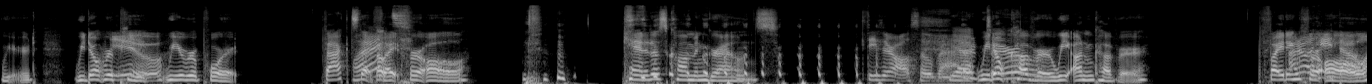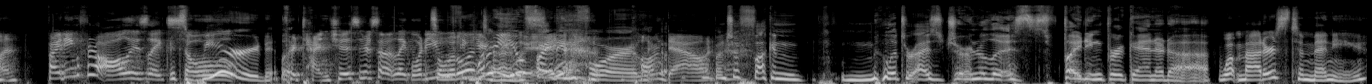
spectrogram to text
weird. We don't repeat, Ew. we report. Facts that fight for all. Canada's common grounds. These are all so bad. Yeah. They're We don't cover, we uncover. Fighting I don't for hate all. that one. Fighting for all is like It's so weird. Pretentious or something. Like, what are It's you? a little what you're you fighting for? Calm Like, down. A bunch of fucking militarized journalists fighting for Canada. What matters to many?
